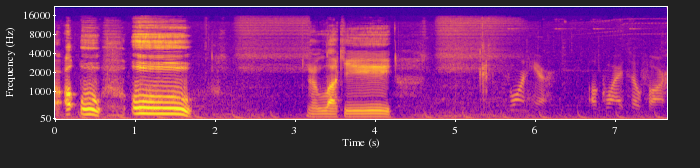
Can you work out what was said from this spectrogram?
Oh, ooh, ooh. You're lucky. Swan here. All quiet so far.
